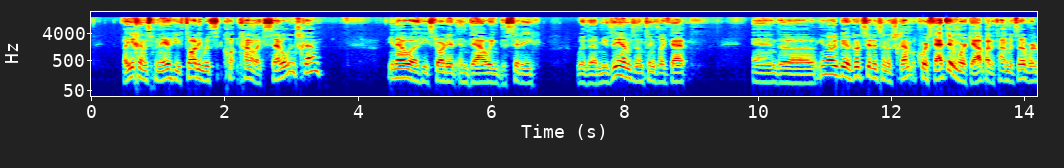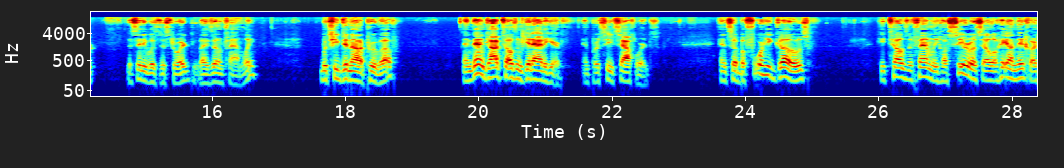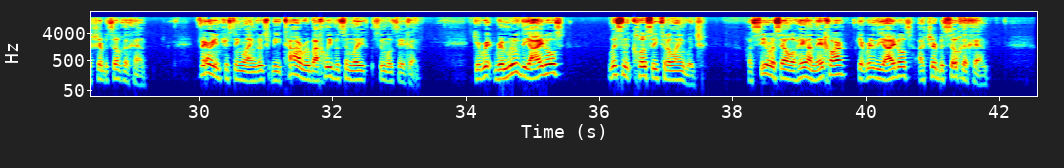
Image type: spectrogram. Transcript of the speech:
He thought he was kind of like settled in Shechem. You know, uh, he started endowing the city with uh, museums and things like that. And, uh, you know, he'd be a good citizen of Shechem. Of course, that didn't work out. By the time it's over, the city was destroyed by his own family, which he did not approve of. And then God tells him, get out of here and proceed southwards. And so before he goes, he tells the family, Hasiros Elohei Anecha Asher B'Sochachem. Very interesting language. V'taru b'achliva simlosechem. Get rid, remove the idols. Listen closely to the language. Hasiros Elohei Anechar. Get rid of the idols. Asher B'Sochachem.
